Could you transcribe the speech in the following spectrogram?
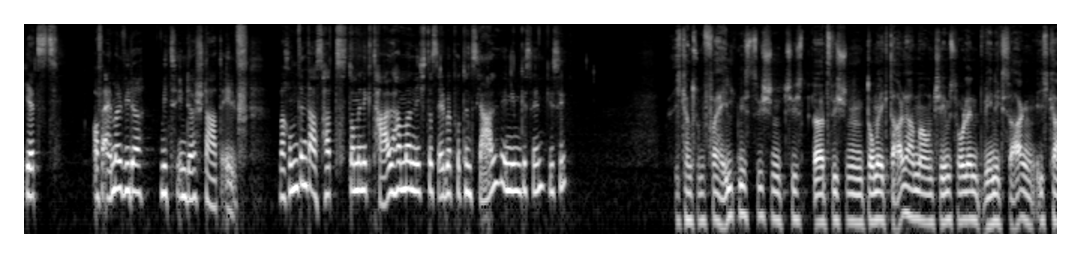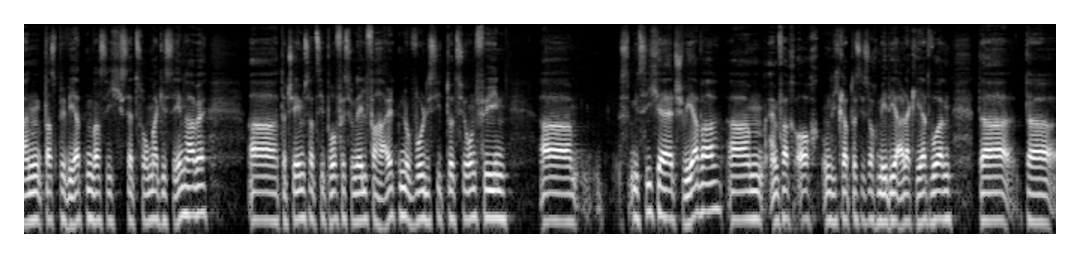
jetzt auf einmal wieder mit in der Startelf. Warum denn das? Hat Dominik Thalhammer nicht dasselbe Potenzial in ihm gesehen wie Sie? Ich kann zum Verhältnis zwischen, äh, zwischen Dominik Thalhammer und James Holland wenig sagen. Ich kann das bewerten, was ich seit Sommer gesehen habe. Äh, der James hat sich professionell verhalten, obwohl die Situation für ihn mit Sicherheit schwer war. Ähm, einfach auch, und ich glaube, das ist auch medial erklärt worden, der, der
